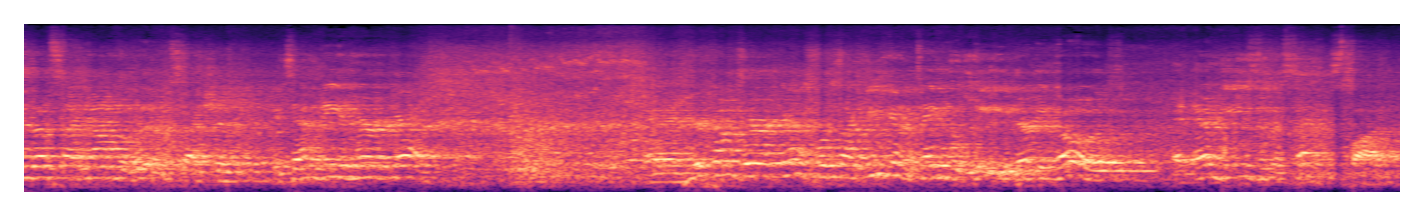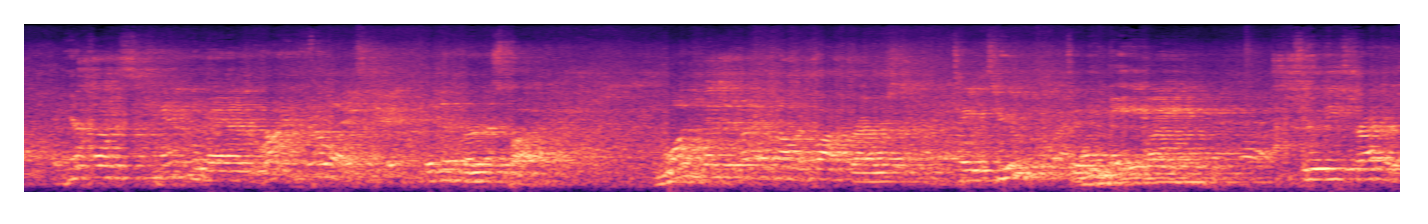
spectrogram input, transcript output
It upside down in the rhythm section. It's MD and Eric S. And here comes Eric S. Looks like he's going to take the lead. There he goes. And MD's in the second spot. And here comes Canada Man, Ryan Phillips in the third spot. One minute left on the clock, drivers. Take two to the. Two of these drivers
